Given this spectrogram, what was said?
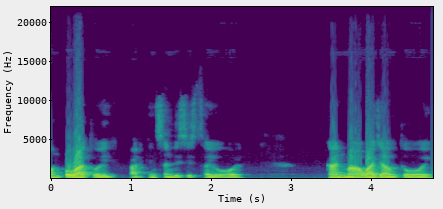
કંપવાત હોય પાર્કિન્સન ડિસીઝ થયો હોય, કાનમાં અવાજ આવતો હોય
